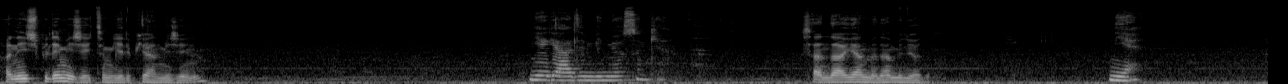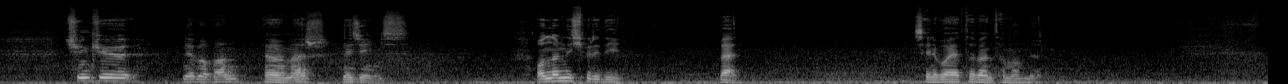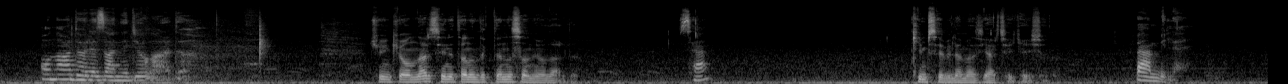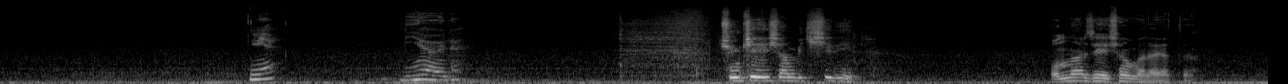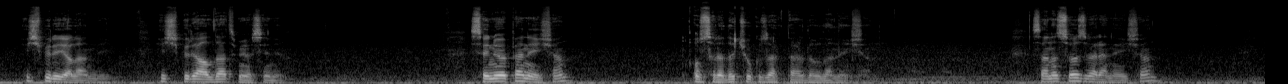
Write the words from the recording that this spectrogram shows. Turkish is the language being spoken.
Hani hiç bilemeyecektim gelip gelmeyeceğini. Niye geldiğimi bilmiyorsun ki. Sen daha gelmeden biliyordum. Niye? Çünkü ne baban, ne Ömer, ne Cengiz. Onların hiçbiri değil. Ben. Seni bu hayatta ben tamamlıyorum. Onlar da öyle zannediyorlardı. Çünkü onlar seni tanıdıklarını sanıyorlardı. Sen? Kimse bilemez gerçek yaşını. Ben bile. Niye? Niye öyle? Çünkü yaşam bir kişi değil. Onlarca yaşam var hayatta. Hiçbiri yalan değil. Hiçbiri aldatmıyor seni. Seni öpen Eyşan, o sırada çok uzaklarda olan Eyşan. Sana söz veren Eyşan,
